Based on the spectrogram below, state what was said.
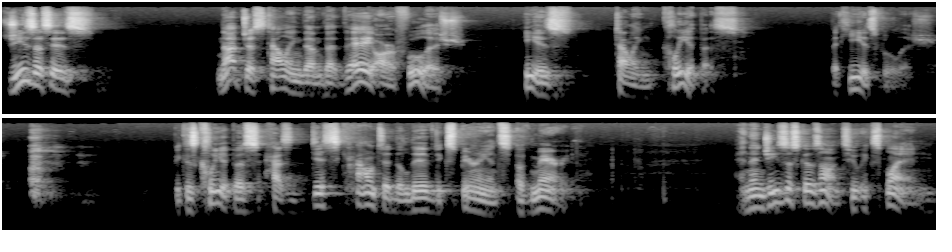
Jesus is not just telling them that they are foolish, he is telling Cleopas that he is foolish. Because Cleopas has discounted the lived experience of Mary. And then Jesus goes on to explain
